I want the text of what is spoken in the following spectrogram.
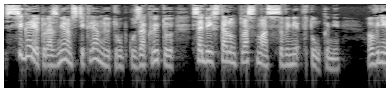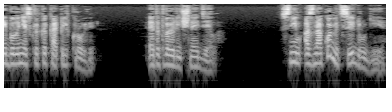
сигарету размером стеклянную трубку, закрытую с обеих сторон пластмассовыми втулками. В ней было несколько капель крови. Это твое личное дело. С ним ознакомятся и другие.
